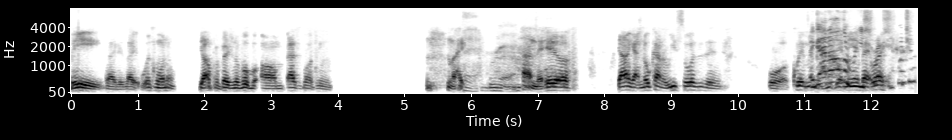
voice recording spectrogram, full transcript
big? Like, it's like, what's going on? Y'all professional football um basketball team. like, man, how in the hell y'all ain't got no kind of resources and or equipment? They got all the man back resources. What you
